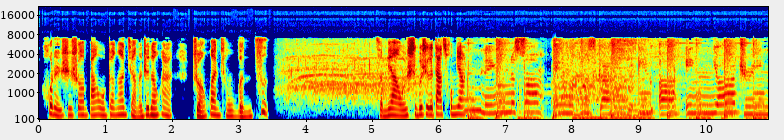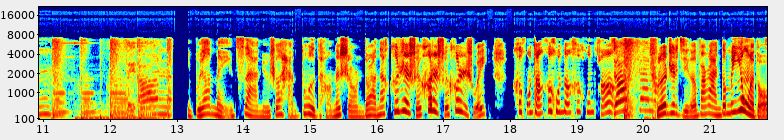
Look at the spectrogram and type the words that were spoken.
或者是说把我刚刚讲的这段话转换成文字，怎么样？我是不是个大聪明？你不要每一次啊，女生喊肚子疼的时候，你都让她喝热水，喝热水，喝热水，喝红糖，喝红糖，喝红糖。除了这几个方法，你都没用了都。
